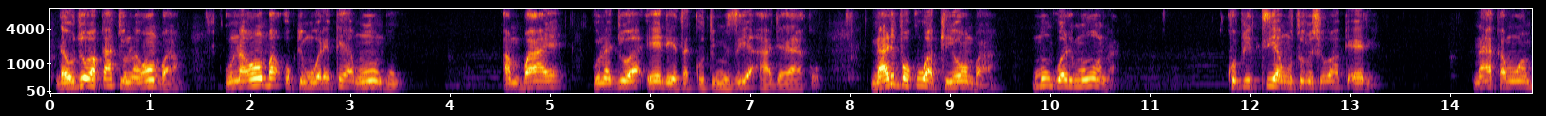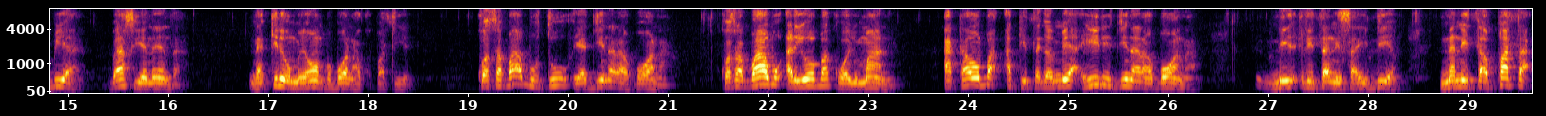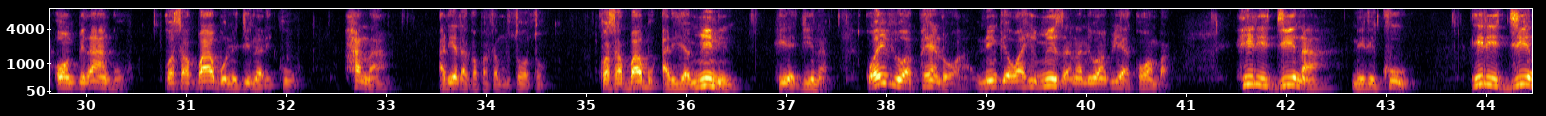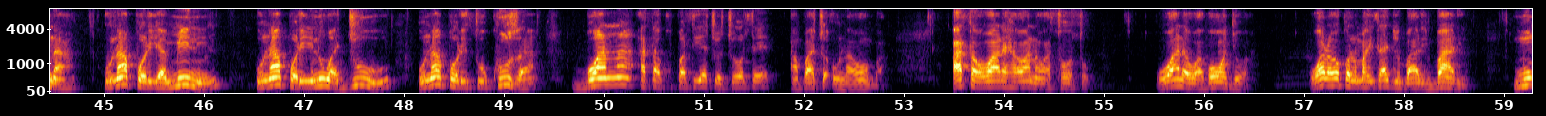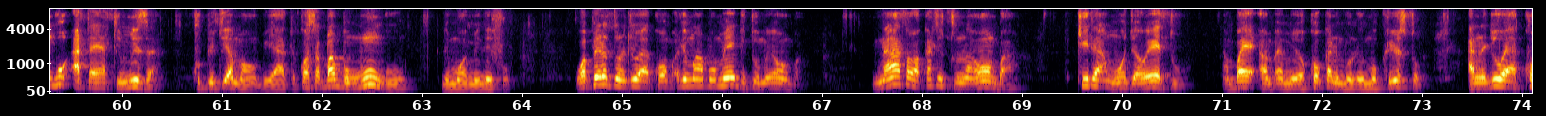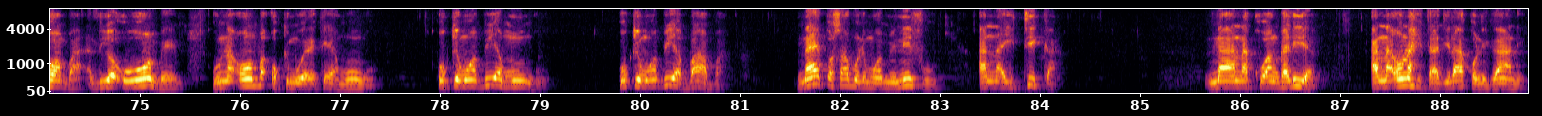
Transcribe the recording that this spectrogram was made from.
Na ujue wakati unaomba, unaomba ukimwelekea Mungu ambaye unajua yeye ndiye atakutimizia haja yako. Na alipokuwa akiomba, Mungu alimuona kupitia mtumishi wake Eli, na akamwambia basi, enenda na kile umeomba Bwana akupatie, kwa sababu tu ya jina la Bwana, kwa sababu aliomba kwa imani, akaomba akitegemea hili jina la Bwana litanisaidia na nitapata ombi langu, kwa sababu ni jina likuu. Hana alienda kapata mtoto kwa sababu aliamini hile jina. Kwa hivyo, wapendwa, ningewahimiza na niwaambia kwamba hili jina ni likuu. Hili jina unapoliamini, unapoliinua juu, unapolitukuza, Bwana atakupatia chochote ambacho unaomba. Hata wale hawana watoto, wale wagonjwa, wale wako na mahitaji mbalimbali, Mungu atayatimiza kupitia maombi yake, kwa sababu Mungu ni mwaminifu. Wapenda, tunajua kwamba ni mambo mengi tumeomba, na hata wakati tunaomba, kila mmoja wetu ambaye ameokoka ni Mkristo anajua ya kwamba ndio uombe, unaomba ukimwelekea Mungu, ukimwambia Mungu, ukimwambia Baba, naye kwa sababu ni mwaminifu anaitika na anakuangalia, anaona hitaji lako ni gani,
